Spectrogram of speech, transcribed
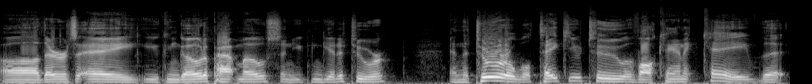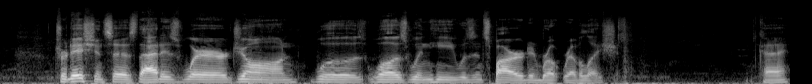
uh, there's a you can go to Patmos and you can get a tour, and the tour will take you to a volcanic cave that tradition says that is where John was was when he was inspired and wrote Revelation. Okay,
